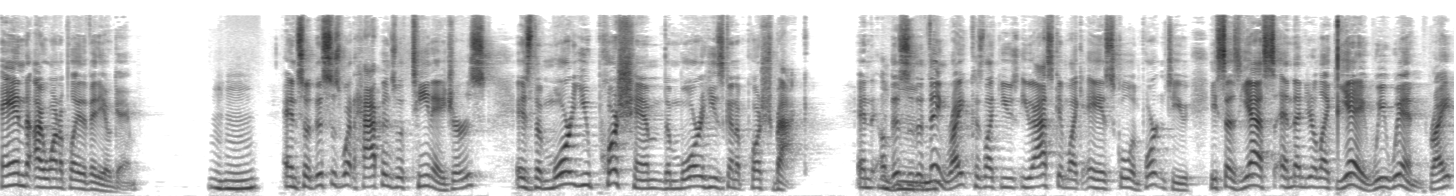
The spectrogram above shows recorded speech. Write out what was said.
and I want to play the video game. mm-hmm. And so this is what happens with teenagers is the more you push him, the more he's going to push back. And mm-hmm. this is the thing, right? Because like you you ask him like, "Hey, is school important to you?" He says yes, and then you're like, "Yay, we win!" Right?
